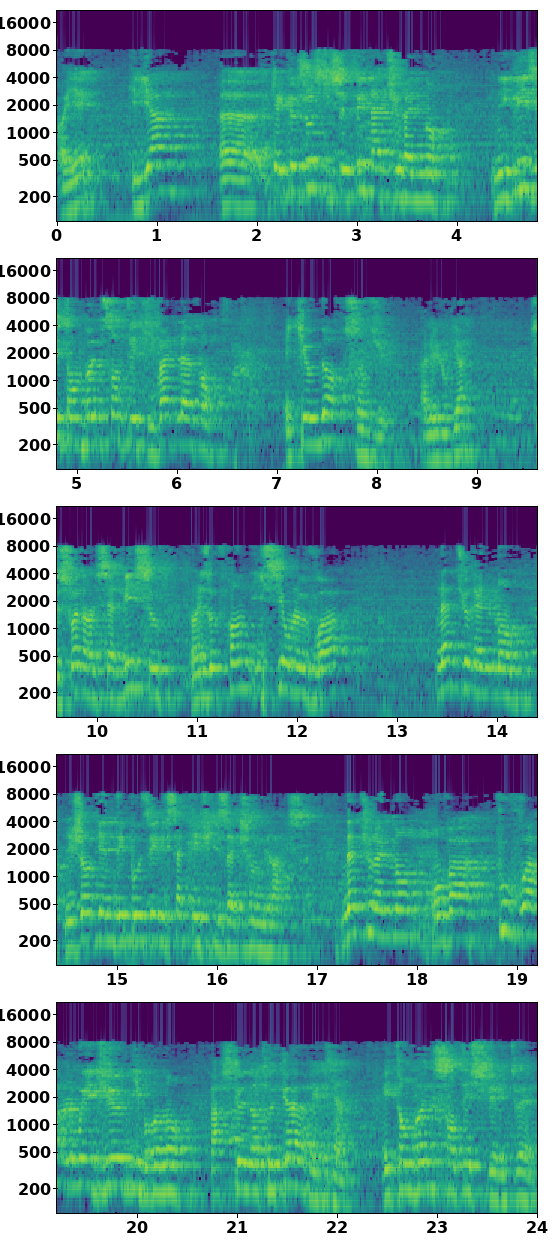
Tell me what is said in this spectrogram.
Voyez? Qu'il y a euh, quelque chose qui se fait naturellement. Une église est en bonne santé, qui va de l'avant et qui honore son Dieu. Alléluia. Que ce soit dans le service ou dans les offrandes, ici on le voit, naturellement, les gens viennent déposer les sacrifices d'action de grâce. Naturellement, on va pouvoir louer Dieu librement parce que notre cœur est bien, est en bonne santé spirituelle.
